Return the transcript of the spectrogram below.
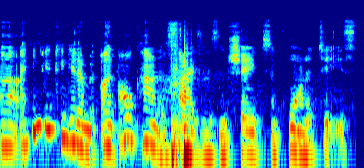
Uh, I think you can get them on all kind of sizes and shapes and quantities.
